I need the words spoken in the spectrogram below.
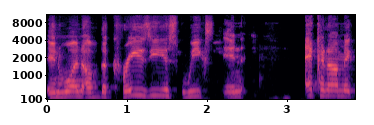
in one of the craziest weeks in economic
